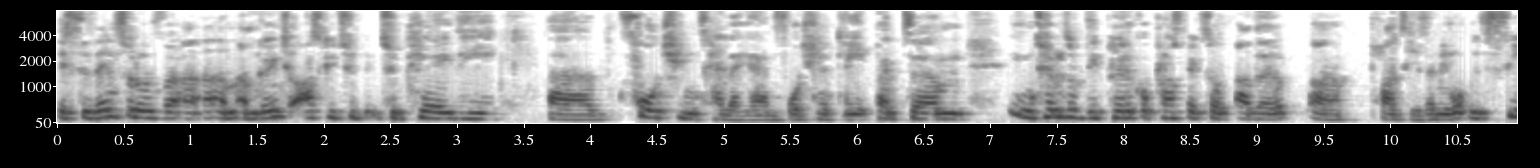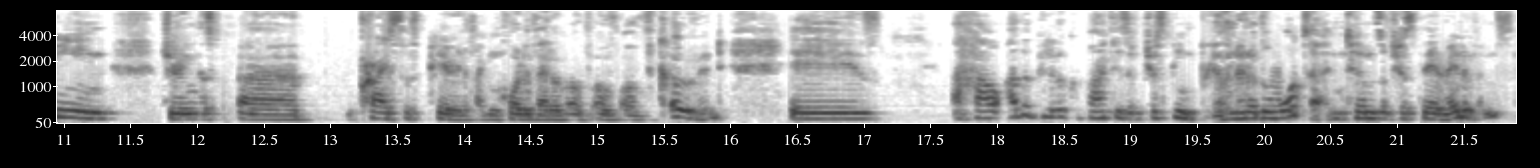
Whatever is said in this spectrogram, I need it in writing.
is to then sort of, uh, I'm, I'm, going to ask you to, to play the uh, fortune teller here, unfortunately. But um, in terms of the political prospects of other uh, parties, I mean, what we've seen during this uh, crisis period, if I can call it that, of, of, of COVID, is how other political parties have just been blown out of the water in terms of just their relevance.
